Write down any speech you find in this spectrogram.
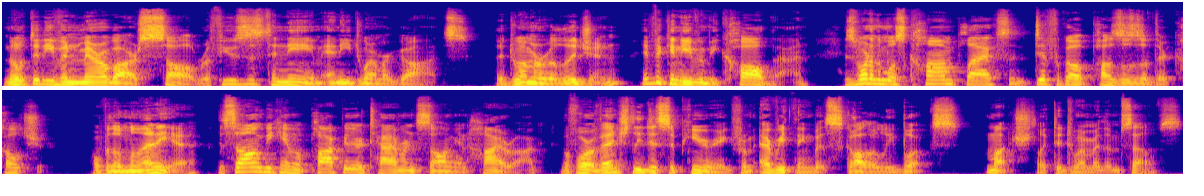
Note that even Marobar Sul refuses to name any Dwemer gods. The Dwemer religion, if it can even be called that, is one of the most complex and difficult puzzles of their culture. Over the millennia, the song became a popular tavern song in High Rock before eventually disappearing from everything but scholarly books, much like the Dwemer themselves.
